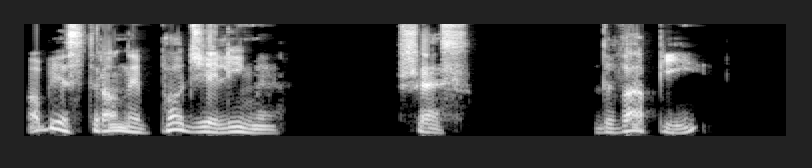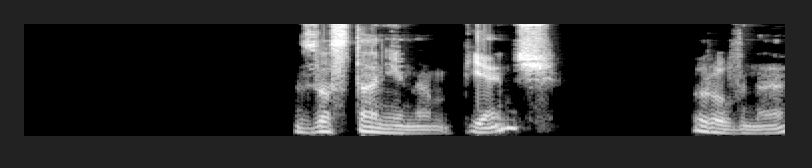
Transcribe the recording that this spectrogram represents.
Obie strony podzielimy przez 2pi. Zostanie nam 5 równe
